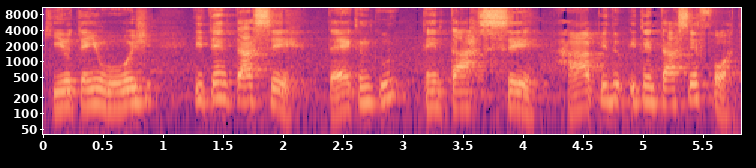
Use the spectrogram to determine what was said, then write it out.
que eu tenho hoje e tentar ser técnico, tentar ser rápido e tentar ser forte.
